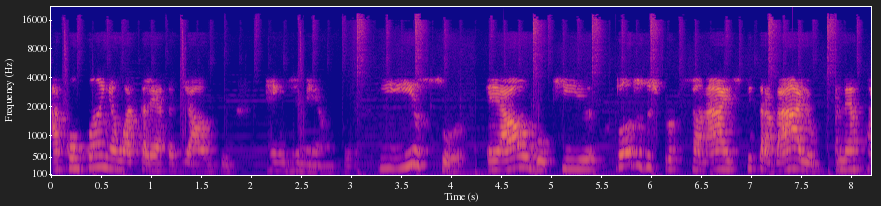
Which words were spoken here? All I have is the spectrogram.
acompanha o atleta de alto rendimento. E isso é algo que todos os profissionais que trabalham nessa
